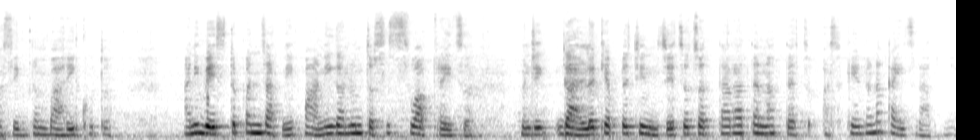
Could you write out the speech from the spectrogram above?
असं एकदम बारीक होतं. आणि वेस्ट पण जात नाही. पाणी घालून तसंच वापरायचं. म्हणजे गाळलं की आपलं चिंचेचं चत्ता राहतं ना त्याचं असं केलं ना काहीच राहत नाही.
